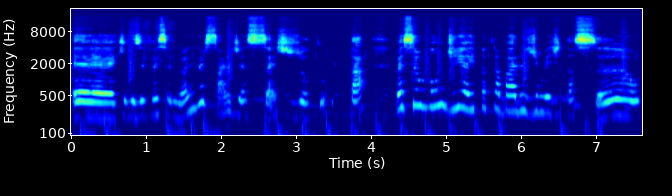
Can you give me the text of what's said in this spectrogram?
é, que inclusive vai ser meu aniversário, dia 7 de outubro, tá? Vai ser um bom dia aí para trabalhos de meditação,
